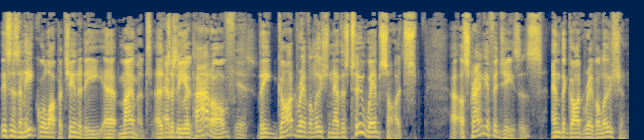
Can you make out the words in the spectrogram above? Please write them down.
this is an equal opportunity uh, moment uh, to be a part of yes. the God Revolution. Now, there's two websites uh, Australia for Jesus and the God Revolution.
